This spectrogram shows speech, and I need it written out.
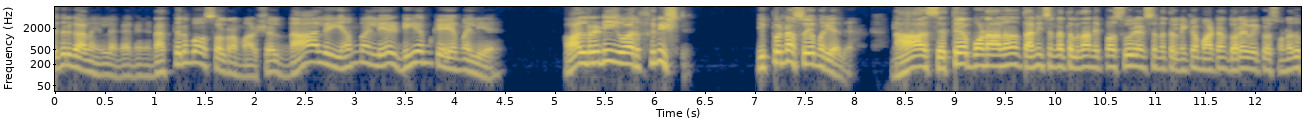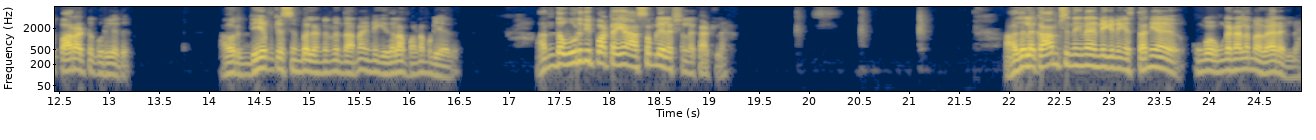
எதிர்காலம் இல்லைங்க. நீங்கள் நான் திரும்பவும் சொல்கிறேன் மார்ஷல். நாலு MLA DMK MLA. Already you are finished. இப்போ என்ன சுயமரியாதை? நான் செத்தே போனாலும் தனி சின்னத்தில் தான் நிற்பேன் சூரியன் சின்னத்தில் நிற்க மாட்டேன். துரை வைகோ சொன்னது பாராட்டுக்குரியது. அவர் டிஎம்கே சிம்பிள் நின்றுருந்தாருன்னா இன்றைக்கி இதெல்லாம் பண்ண முடியாது. அந்த உறுதிப்பாட்டை ஏன் அசம்பிளி எலெக்ஷனில் காட்டல? அதில் காமிச்சிருந்தீங்கன்னா இன்னைக்கு நீங்கள் தனியாக உங்கள் உங்கள் நிலைமை வேற இல்லை.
